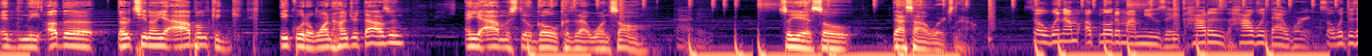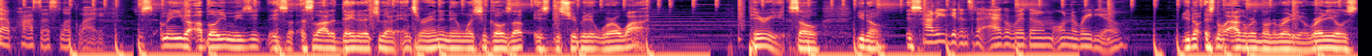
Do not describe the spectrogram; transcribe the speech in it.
and then the other 13 on your album can equal to 100000 and your album is still gold because of that one song Got it. so yeah so that's how it works now So when I'm uploading my music, how does how would that work? So what does that process look like? just I mean, you got to upload your music. It's a, it's a lot of data that you got to enter in, and then once it goes up, it's distributed worldwide. Period. So you know, it's How do you get into the algorithm on the radio? you know, it's no algorithm on the radio. Radio is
